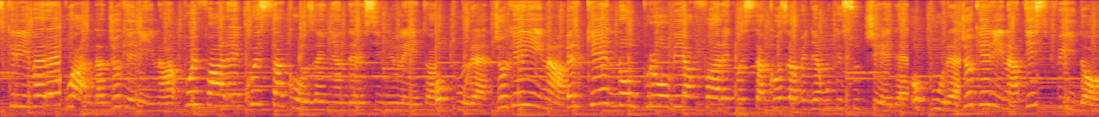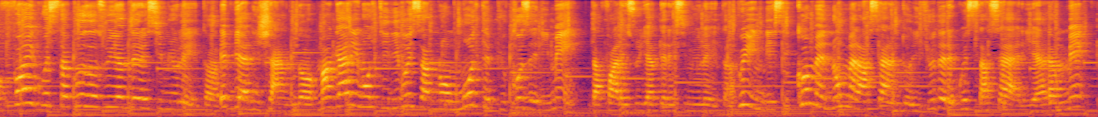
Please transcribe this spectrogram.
scrivere guarda giocherina puoi fare questa cosa in Yandere Simulator oppure giocherina perché non provi a fare questa cosa? Vediamo che succede succede? Oppure Giocherina ti sfido Fai questa cosa su Yandere Simulator E via dicendo. Magari molti di voi sanno molte più cose di me Da fare su Yandere Simulator. Quindi siccome non me la sento di chiudere questa serie A me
